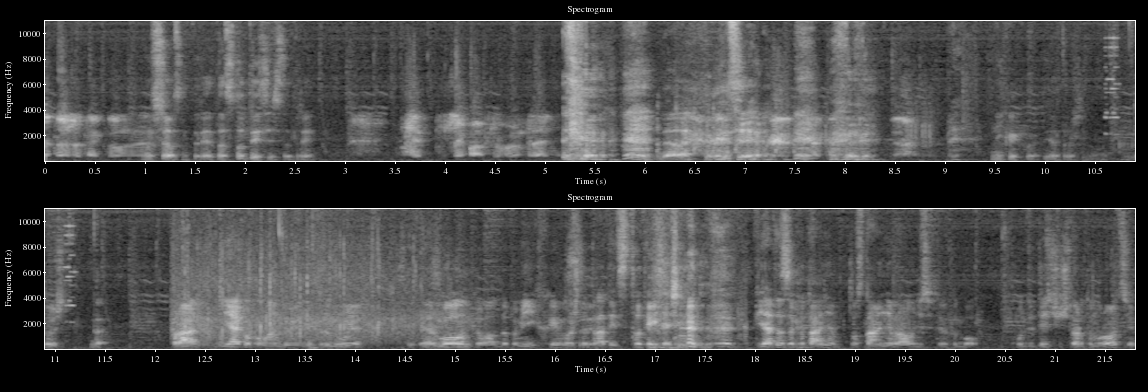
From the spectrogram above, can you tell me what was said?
я тоже так Ну думаю. все, смотри, это 100 тысяч, смотри. Все бабки будем тратить. Давай, все. Никакой, я тоже думаю. Точно. Да. Правильно, ніяку команду він не тренує. Ярмоленко вам допоміг і можете тратити 100 тисяч. П'яте запитання, останнє в раунді світовий футбол. У 2004 році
